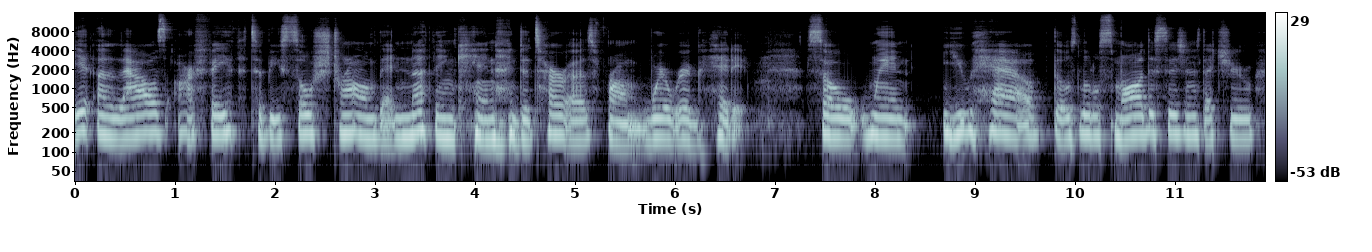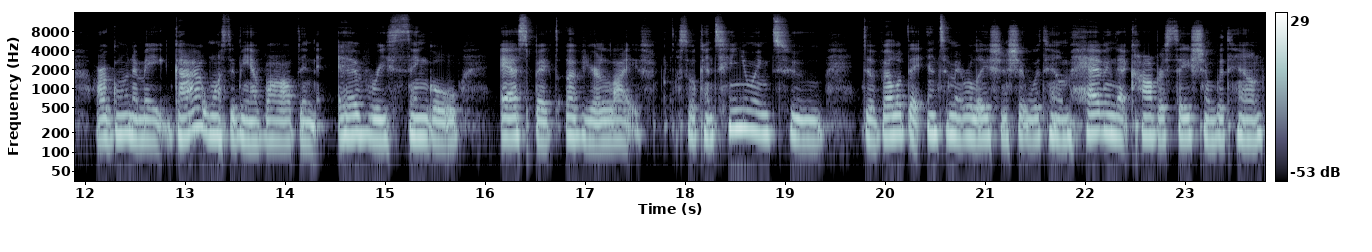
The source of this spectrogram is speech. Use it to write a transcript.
it allows our faith to be so strong that nothing can deter us from where we're headed. So when you have those little small decisions that you are going to make, God wants to be involved in every single aspect of your life. So continuing to develop that intimate relationship with Him, having that conversation with Him,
